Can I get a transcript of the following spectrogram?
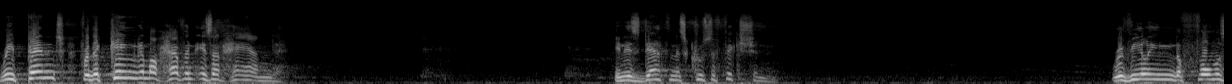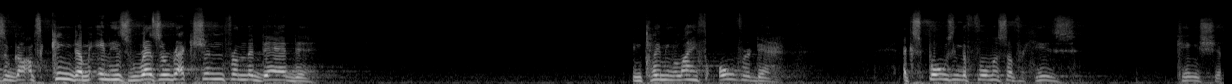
Repent, for the kingdom of heaven is at hand. In his death and his crucifixion, revealing the fullness of God's kingdom in his resurrection from the dead in claiming life over death, exposing the fullness of his kingship,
